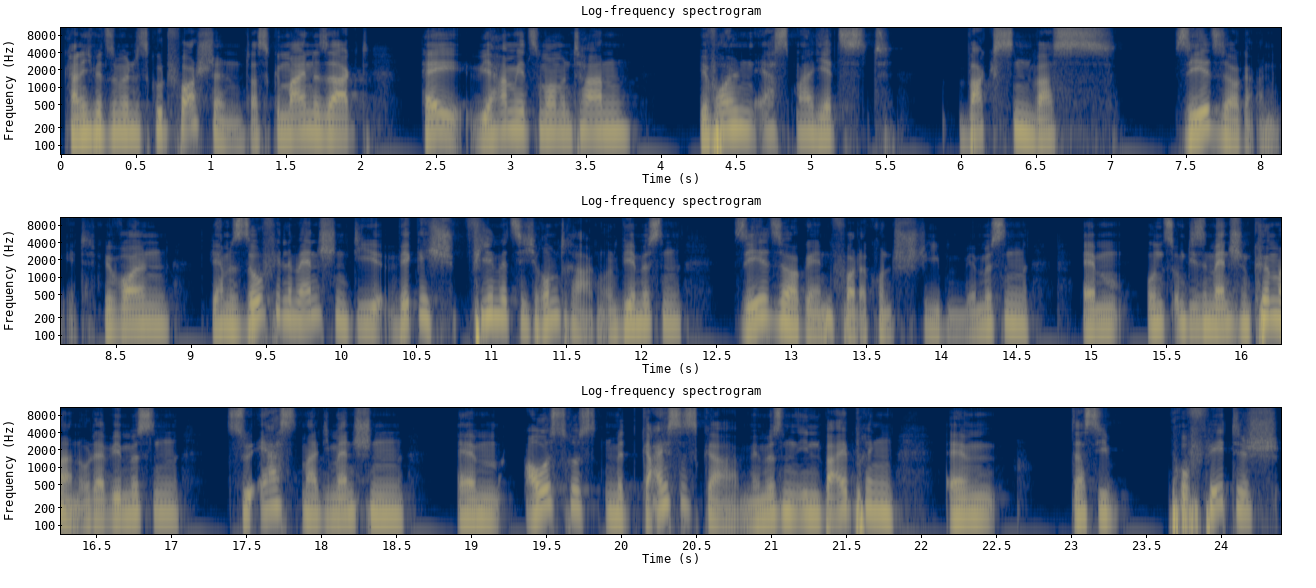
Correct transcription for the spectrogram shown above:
Kann ich mir zumindest gut vorstellen, dass Gemeinde sagt, hey, wir haben jetzt momentan, wir wollen erstmal jetzt wachsen, was Seelsorge angeht. Wir wollen, wir haben so viele Menschen, die wirklich viel mit sich rumtragen und wir müssen Seelsorge in den Vordergrund schieben. Wir müssen ähm, uns um diese Menschen kümmern oder wir müssen zuerst mal die Menschen ähm, ausrüsten mit Geistesgaben. Wir müssen ihnen beibringen, ähm, dass sie prophetisch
